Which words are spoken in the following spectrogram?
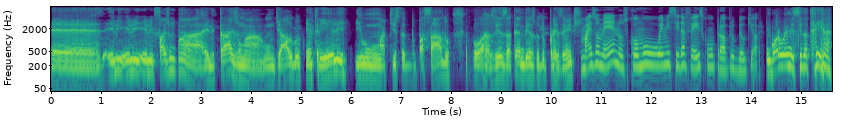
É, ele, ele, ele faz uma, ele traz uma, um diálogo entre ele e um artista do passado, ou às vezes até mesmo do presente. Mais ou menos como o Emicida fez com o próprio Belchior. Embora o Emicida tenha,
